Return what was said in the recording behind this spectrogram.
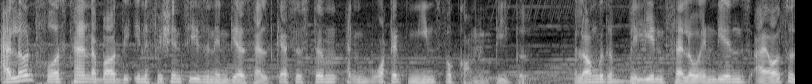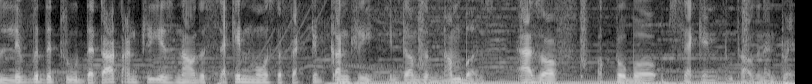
I learned firsthand about the inefficiencies in India's healthcare system and what it means for common people. Along with a billion fellow Indians, I also live with the truth that our country is now the second most affected country in terms of numbers as of October 2nd, 2020.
